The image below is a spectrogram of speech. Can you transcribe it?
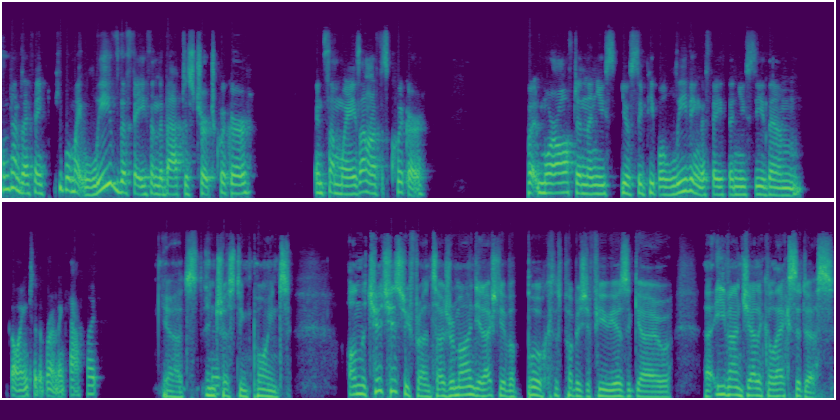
sometimes I think people might leave the faith in the Baptist church quicker in some ways. I don't know if it's quicker, but more often than you you'll see people leaving the faith than you see them going to the Roman Catholic. Yeah, it's an interesting point. On the church history front, I was reminded actually of a book that was published a few years ago, uh, Evangelical Exodus,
